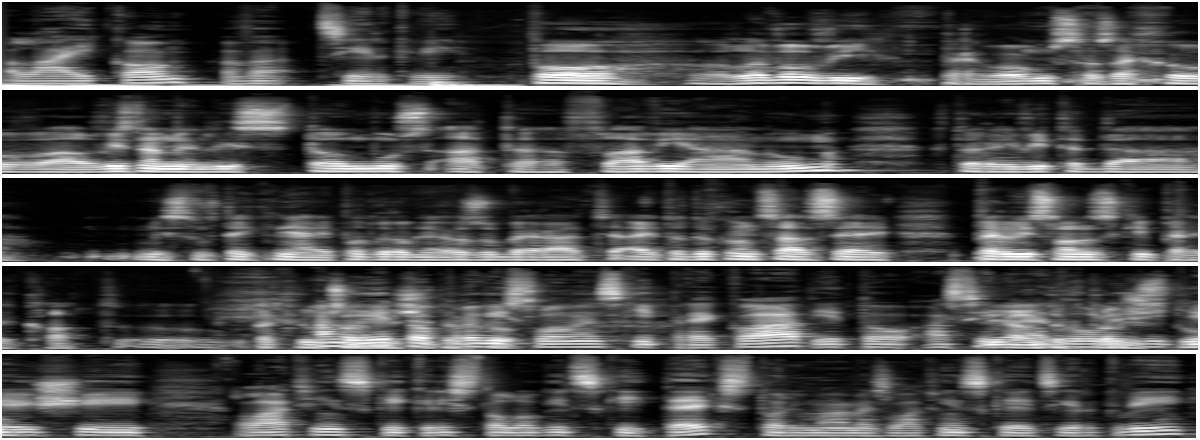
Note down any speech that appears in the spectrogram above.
laikom v cirkvi. Po Levovi I sa zachoval významný list Tomus ad Flavianum, ktorý vy teda myslím, v tej knihe aj podrobne rozoberáte. A je to dokonca asi aj prvý slovenský preklad. E, Áno, je to prvý takto... slovenský preklad, je to asi ja, najdôležitejší latinský kristologický text, ktorý máme z latinskej cirkvi.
